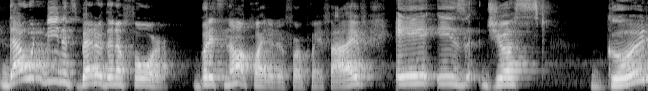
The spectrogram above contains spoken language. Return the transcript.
that would mean it's better than a four, but it's not quite at a 4.5. It is just good,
